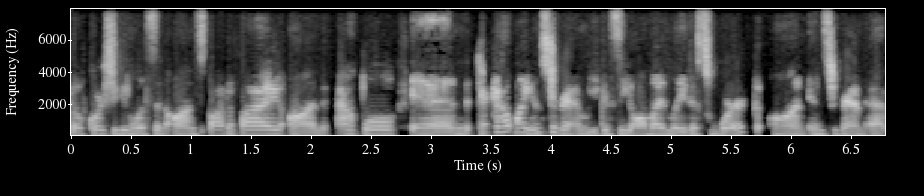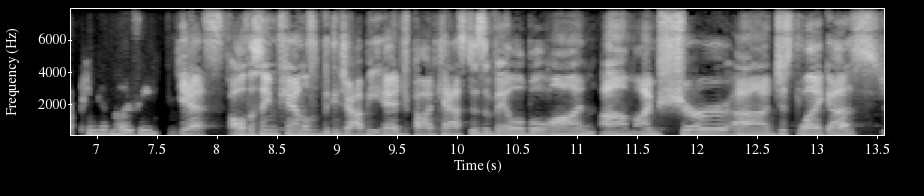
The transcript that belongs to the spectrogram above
So of course, you can listen on Spotify, on Apple, and check out my Instagram. You can see all my latest work on Instagram at Pink and Posy. Yes, all the same channels the Kajabi Edge podcast is available on. Um, I'm sure, uh, just like us,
